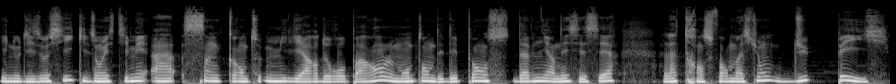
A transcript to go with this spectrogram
Ils nous disent aussi qu'ils ont estimé à 50 milliards d'euros par an le montant des dépenses d'avenir nécessaires à la transformation du pays.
